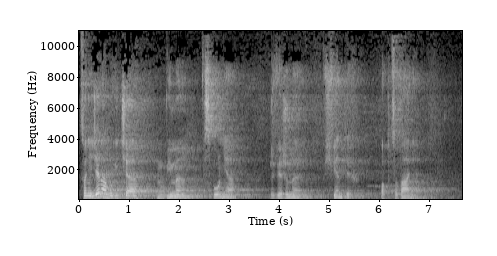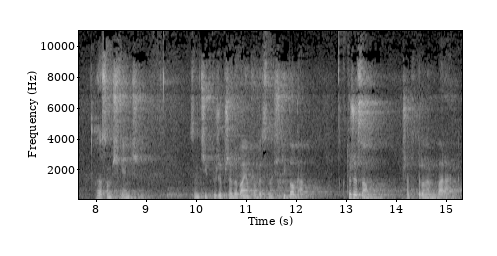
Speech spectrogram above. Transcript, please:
Co niedziela mówicie, mówimy wspólnie, że wierzymy w świętych obcowanie to są święci. Są ci, którzy przebywają w obecności Boga, którzy są przed tronem baranka.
